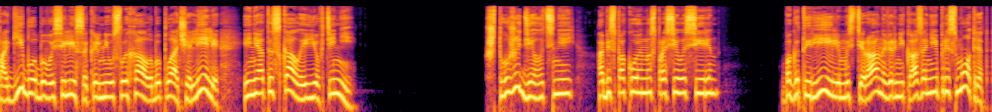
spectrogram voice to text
Погибла бы Василиса, коль не услыхала бы плача Лели и не отыскала ее в тени. «Что же делать с ней?» — обеспокоенно спросила Сирин. «Богатыри или мастера наверняка за ней присмотрят.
